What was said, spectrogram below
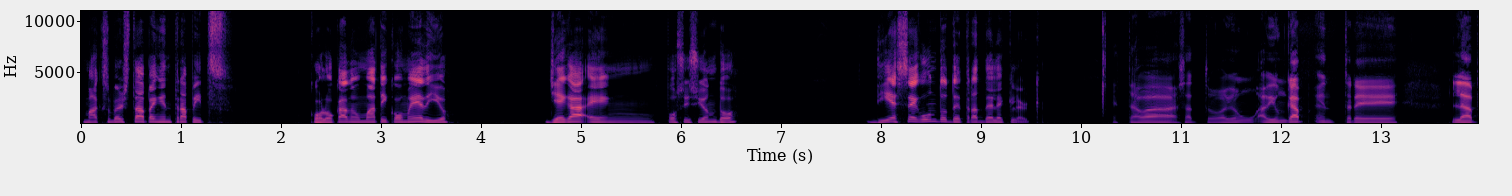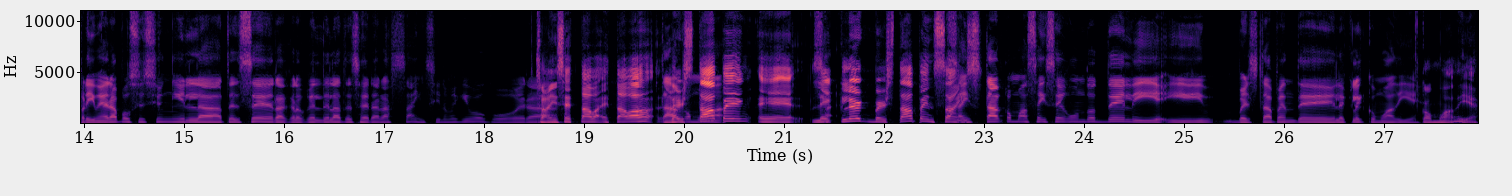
Max Verstappen entra a pits, coloca neumático medio, llega en posición 2, 10 segundos detrás de Leclerc. Estaba, exacto, había un, había un gap entre la primera posición y la tercera. Creo que el de la tercera era Sainz, si no me equivoco. Era... Sainz estaba, estaba, Estaba Verstappen, eh, Leclerc, Verstappen, Sainz Sainz, está como a 6 segundos de él y, y Verstappen de Leclerc como a 10. como a 10.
